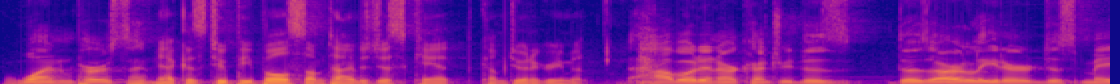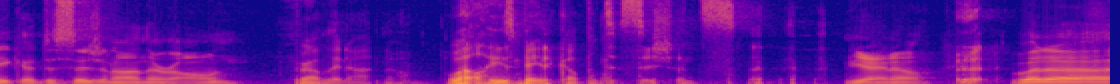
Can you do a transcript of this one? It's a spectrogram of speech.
One person? Yeah, because two people sometimes just can't come to an agreement. How about in our country? Does does our leader just make a decision on their own? Probably not. No. Well, he's made a couple decisions. Yeah, I know. but uh,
